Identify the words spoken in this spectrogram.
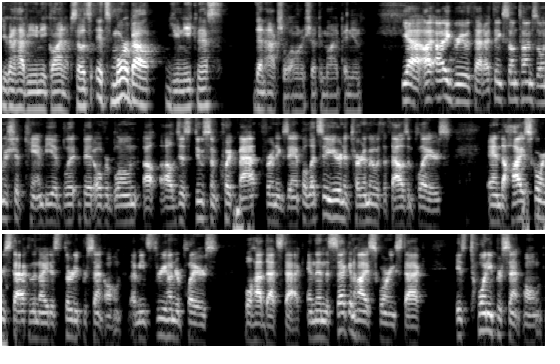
you're going to have a unique lineup. So it's it's more about uniqueness than actual ownership, in my opinion. Yeah, I, I, agree with that. I think sometimes ownership can be a bit, bit overblown. I'll, I'll, just do some quick math for an example. Let's say you're in a tournament with a thousand players, and the highest scoring stack of the night is 30% owned. That means 300 players will have that stack. And then the second highest scoring stack is 20% owned.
